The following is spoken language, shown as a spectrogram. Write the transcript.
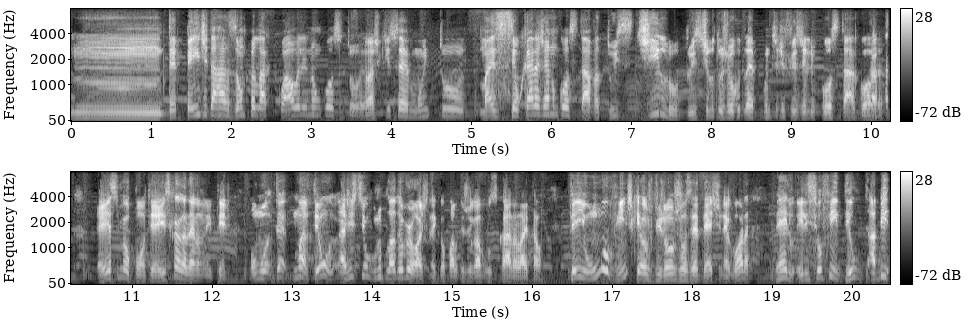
Hum, depende da razão pela qual ele não gostou. Eu acho que isso é muito. Mas se o cara já não gostava do estilo, do estilo do jogo, é muito difícil de ele gostar agora. É esse meu ponto, e é isso que a galera não entende. Mano, tem um, a gente tem um grupo lá do Overwatch, né? Que eu falo que eu jogava com os caras lá e tal. Tem um ouvinte, que é virou José Destiny agora. Velho, ele se ofendeu. abi-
